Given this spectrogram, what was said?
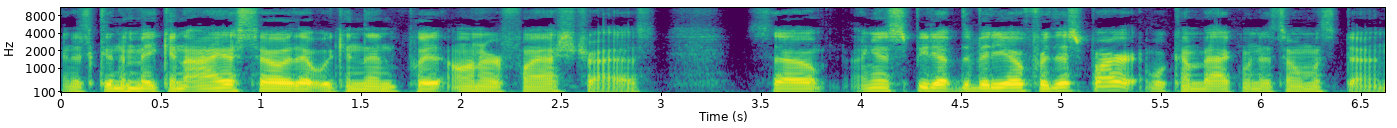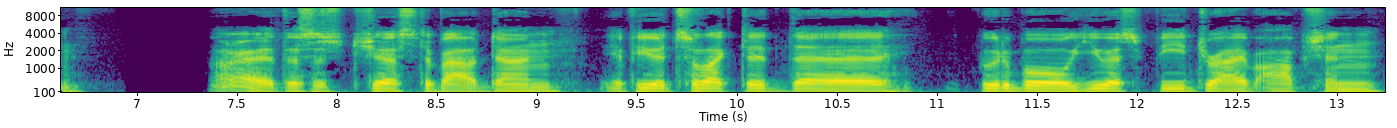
And it's going to make an ISO that we can then put on our flash drives. So I'm going to speed up the video for this part. We'll come back when it's almost done. Alright, this is just about done. If you had selected the bootable USB drive option,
